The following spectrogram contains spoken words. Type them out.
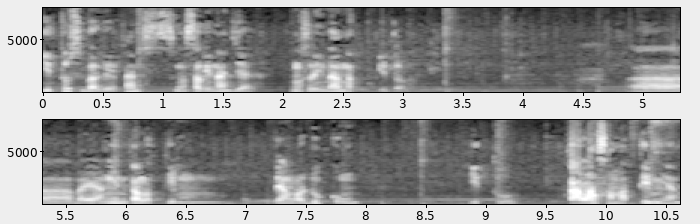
itu sebagai fans ngeselin aja ngeselin banget gitu uh, bayangin kalau tim yang lo dukung itu kalah sama tim yang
